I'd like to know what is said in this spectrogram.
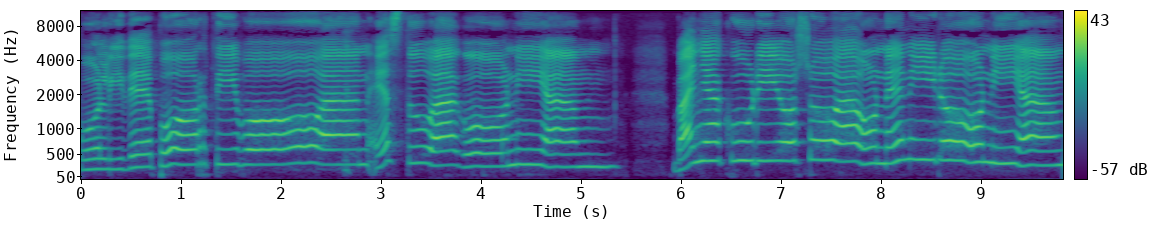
Polideportiboan ez du agonian, baina kuriosoa honen ironian.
